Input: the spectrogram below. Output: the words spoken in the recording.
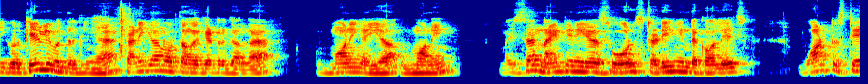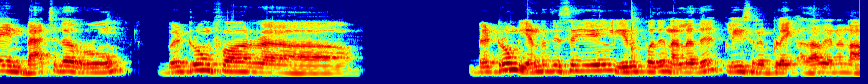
இன்னைக்கு ஒரு கேள்வி வந்திருக்குங்க. கனிகான்னு ஒருத்தவங்க கேட்டிருக்காங்க. குட் மார்னிங் ஐயா. Good morning my son nineteen years old studying in the college want to stay in bachelor room bedroom for bedroom எந்த திசையில் இருப்பது நல்லது? ப்ளீஸ் ரிப்ளை அதாவது என்னென்னா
